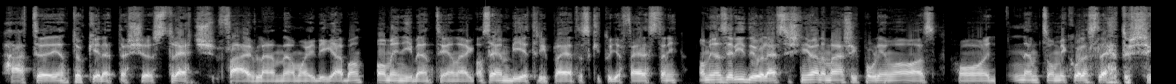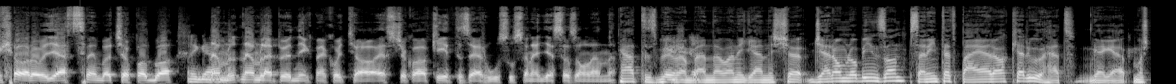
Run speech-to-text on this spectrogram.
hát ilyen tökéletes stretch five lenne a mai ligában, amennyiben tényleg az NBA tripláját ezt ki tudja fejleszteni, ami azért idő lesz, és nyilván a másik probléma az, hogy nem tudom, mikor lesz lehetősége arra, hogy játszani ebbe a csapatba. Nem, nem lepődnék meg, hogyha ez csak a 2020-21-es szezon lenne. Hát ez bőven benne van, igen. És Jerome Robinson szerinted pályára kerülhet, Gege? Most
